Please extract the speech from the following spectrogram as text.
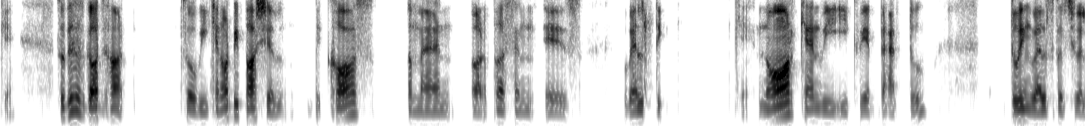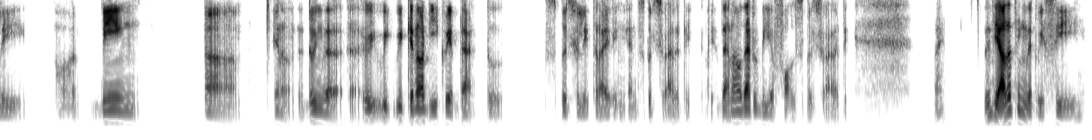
Okay, so this is God's heart. So we cannot be partial because a man or a person is wealthy. Okay, nor can we equate that to doing well spiritually or being uh, you know doing the uh, we, we cannot equate that to spiritually thriving and spirituality okay then now that would be a false spirituality right then the other thing that we see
